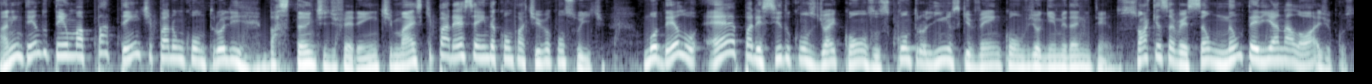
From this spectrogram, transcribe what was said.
A Nintendo tem uma patente para um controle bastante diferente, mas que parece ainda compatível com o Switch. O modelo é parecido com os Joy-Cons, os controlinhos que vêm com o videogame da Nintendo, só que essa versão não teria analógicos.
